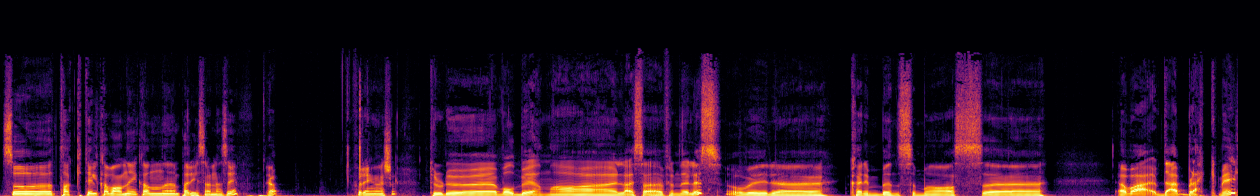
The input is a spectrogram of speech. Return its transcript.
Så takk til Kavani, kan pariserne si. Ja. For en gangs skyld. Tror du Valbuena er lei seg fremdeles over Karim Benzemas eh, Ja, hva er Det er blackmail.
